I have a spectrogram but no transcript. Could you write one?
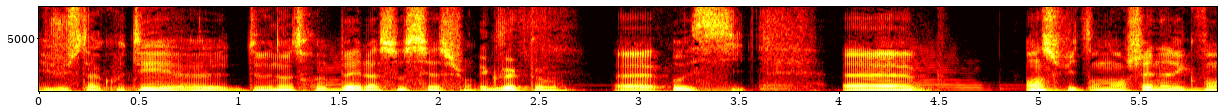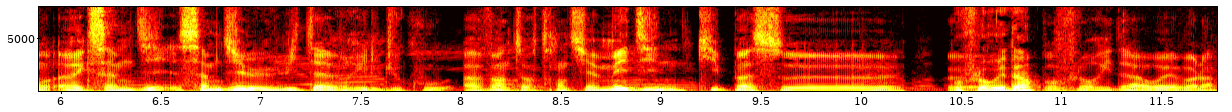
et juste à côté euh, de notre belle association. Exactement. aussi. Ensuite, on enchaîne avec, avec samedi. Samedi, le 8 avril, du coup, à 20h30, il y a Medine qui passe Au Florida Au Florida, ouais, voilà.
